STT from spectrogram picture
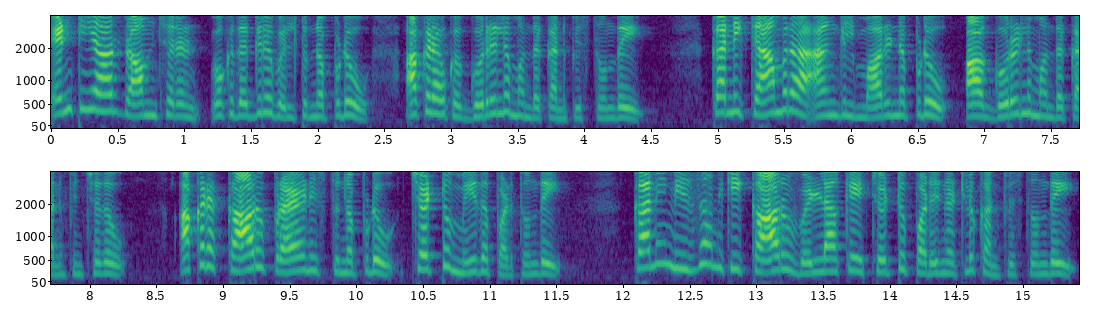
ఎన్టీఆర్ రామ్ చరణ్ ఒక దగ్గర వెళ్తున్నప్పుడు అక్కడ ఒక గొర్రెల మంద కనిపిస్తుంది. కానీ కెమెరా యాంగిల్ మారినప్పుడు ఆ గొర్రెల మంద కనిపించదు. అక్కడ కారు ప్రయాణిస్తున్నప్పుడు చెట్టు మీద పడుతుంది. కానీ నిజానికి కారు వెళ్ళాకే చెట్టు పడినట్లు కనిపిస్తుంది.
